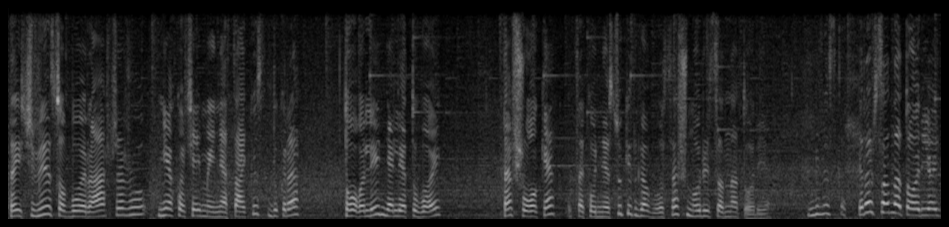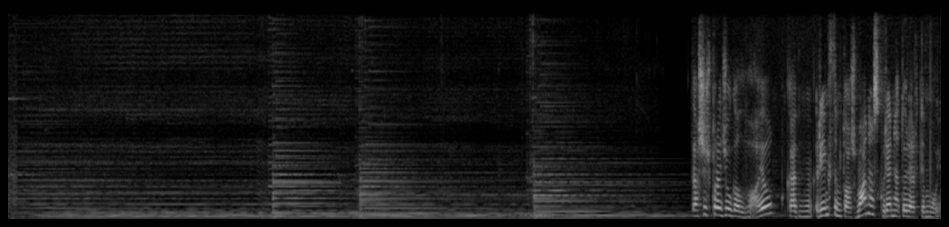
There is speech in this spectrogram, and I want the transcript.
Tai iš viso buvo ir ašarų, nieko šeimai nesakius, dukra toli, ne Lietuvoje. Ta šokia, sakau, nesukit galvos, aš noriu į sanatoriją. Ir viskas. Ir aš sanatorijoje. Aš iš pradžių galvojau, kad rinksim tos žmonės, kurie neturi artimųjų,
